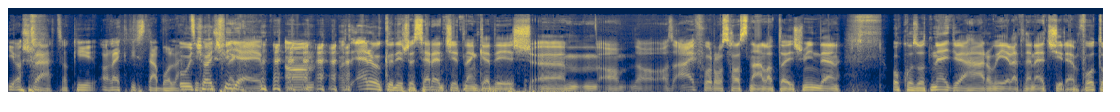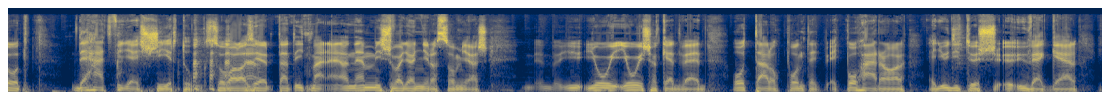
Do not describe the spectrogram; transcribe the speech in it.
Ki a srác, aki a legtisztából látszik. Úgyhogy figyelj, a, az erőlködés, a szerencsétlenkedés, a, a, az iPhone rossz használata és minden okozott 43 életlen Ed Sheeran fotót, de hát figyelj, sírtunk. Szóval azért, tehát itt már nem is vagy annyira szomjas. Jó, jó is a kedved. Ott állok pont egy, egy pohárral, egy üdítős üveggel, egy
